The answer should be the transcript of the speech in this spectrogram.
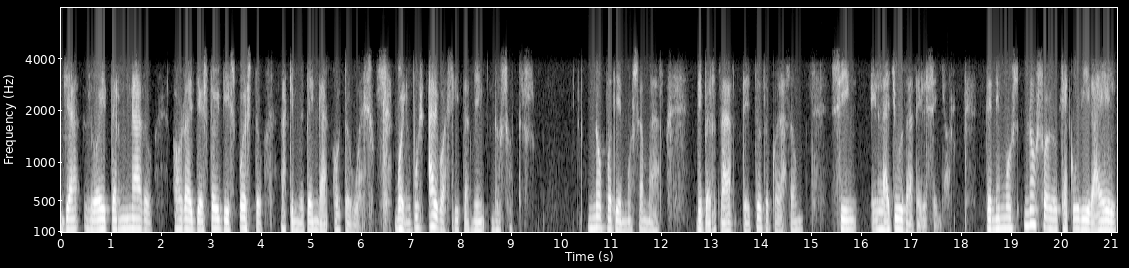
ya lo he terminado, ahora ya estoy dispuesto a que me venga otro hueso. Bueno, pues algo así también nosotros. No podemos amar de verdad, de todo corazón, sin la ayuda del Señor. Tenemos no solo que acudir a Él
